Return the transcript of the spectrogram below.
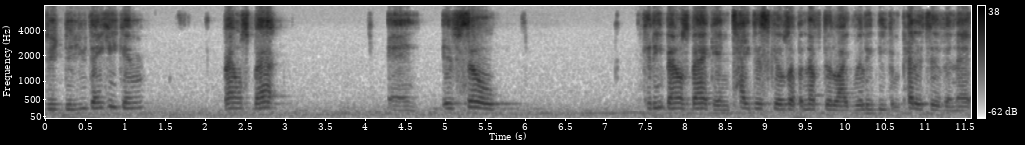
do, do you think he can bounce back? If so, could he bounce back and tighten his skills up enough to like really be competitive in that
